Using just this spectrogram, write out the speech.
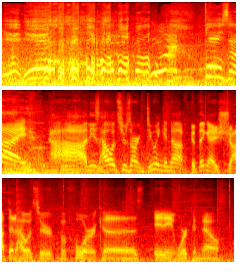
Oh, oh! Bullseye! Ah, these howitzers aren't doing enough. Good thing I shot that howitzer before, because it ain't working now.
